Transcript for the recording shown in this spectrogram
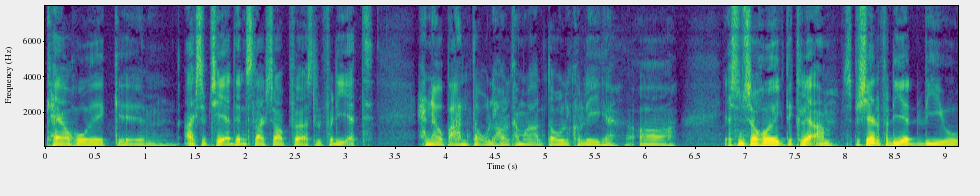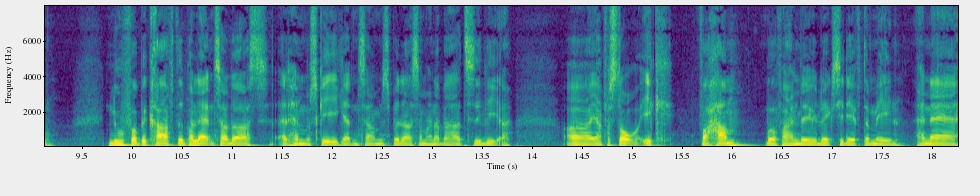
kan overhovedet ikke øh, acceptere den slags opførsel, fordi at han er jo bare en dårlig holdkammerat, dårlig kollega, og jeg synes overhovedet ikke, det klæder ham. Specielt fordi, at vi jo nu får bekræftet på landsholdet også, at han måske ikke er den samme spiller, som han har været tidligere. Og jeg forstår ikke for ham, hvorfor han vil ødelægge sit eftermæl. Han er,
